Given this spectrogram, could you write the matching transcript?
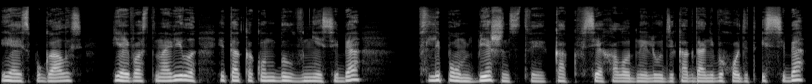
Я испугалась, я его остановила, и так как он был вне себя, в слепом бешенстве, как все холодные люди, когда они выходят из себя,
